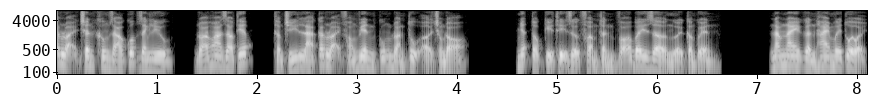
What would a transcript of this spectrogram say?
các loại chân không giáo quốc danh lưu đoá hoa giao tiếp, thậm chí là các loại phóng viên cũng đoàn tụ ở trong đó. Nhất tộc kỳ thị dược phẩm thần võ bây giờ người cầm quyền. Năm nay gần hai mươi tuổi,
